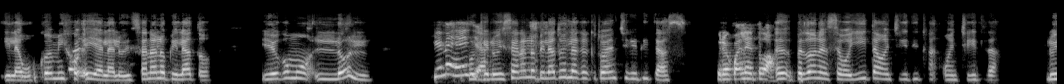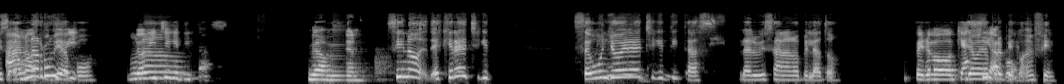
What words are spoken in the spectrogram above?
y la buscó y me dijo, ella, la Luisana Lopilato. Y yo como, LOL, ¿Quién es porque ella? Luisana Lopilato es la que actúa en chiquititas. ¿Pero cuál de todas? Eh, perdón, en cebollita o en chiquitita, o en chiquitita. Luisa, Ah, no, una yo rubia, vi- po. Yo vi Una- chiquititas. Yo también. Sí, no, es que era de chiquititas. Según yo era de chiquititas, la Luisana Lopilato. Pero, ¿qué hacía? repico, po? en fin.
